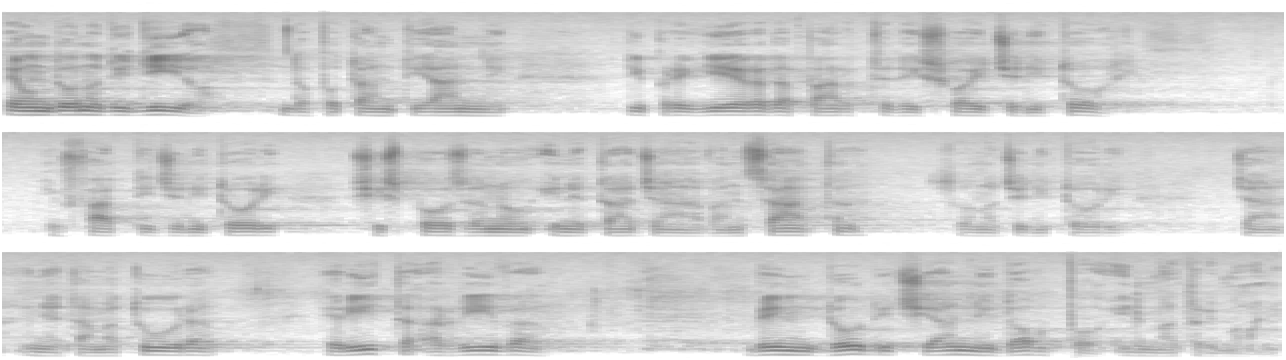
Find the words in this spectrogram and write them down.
è un dono di Dio dopo tanti anni di preghiera da parte dei suoi genitori. Infatti i genitori si sposano in età già avanzata, sono genitori già in età matura e Rita arriva ben 12 anni dopo il matrimonio.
